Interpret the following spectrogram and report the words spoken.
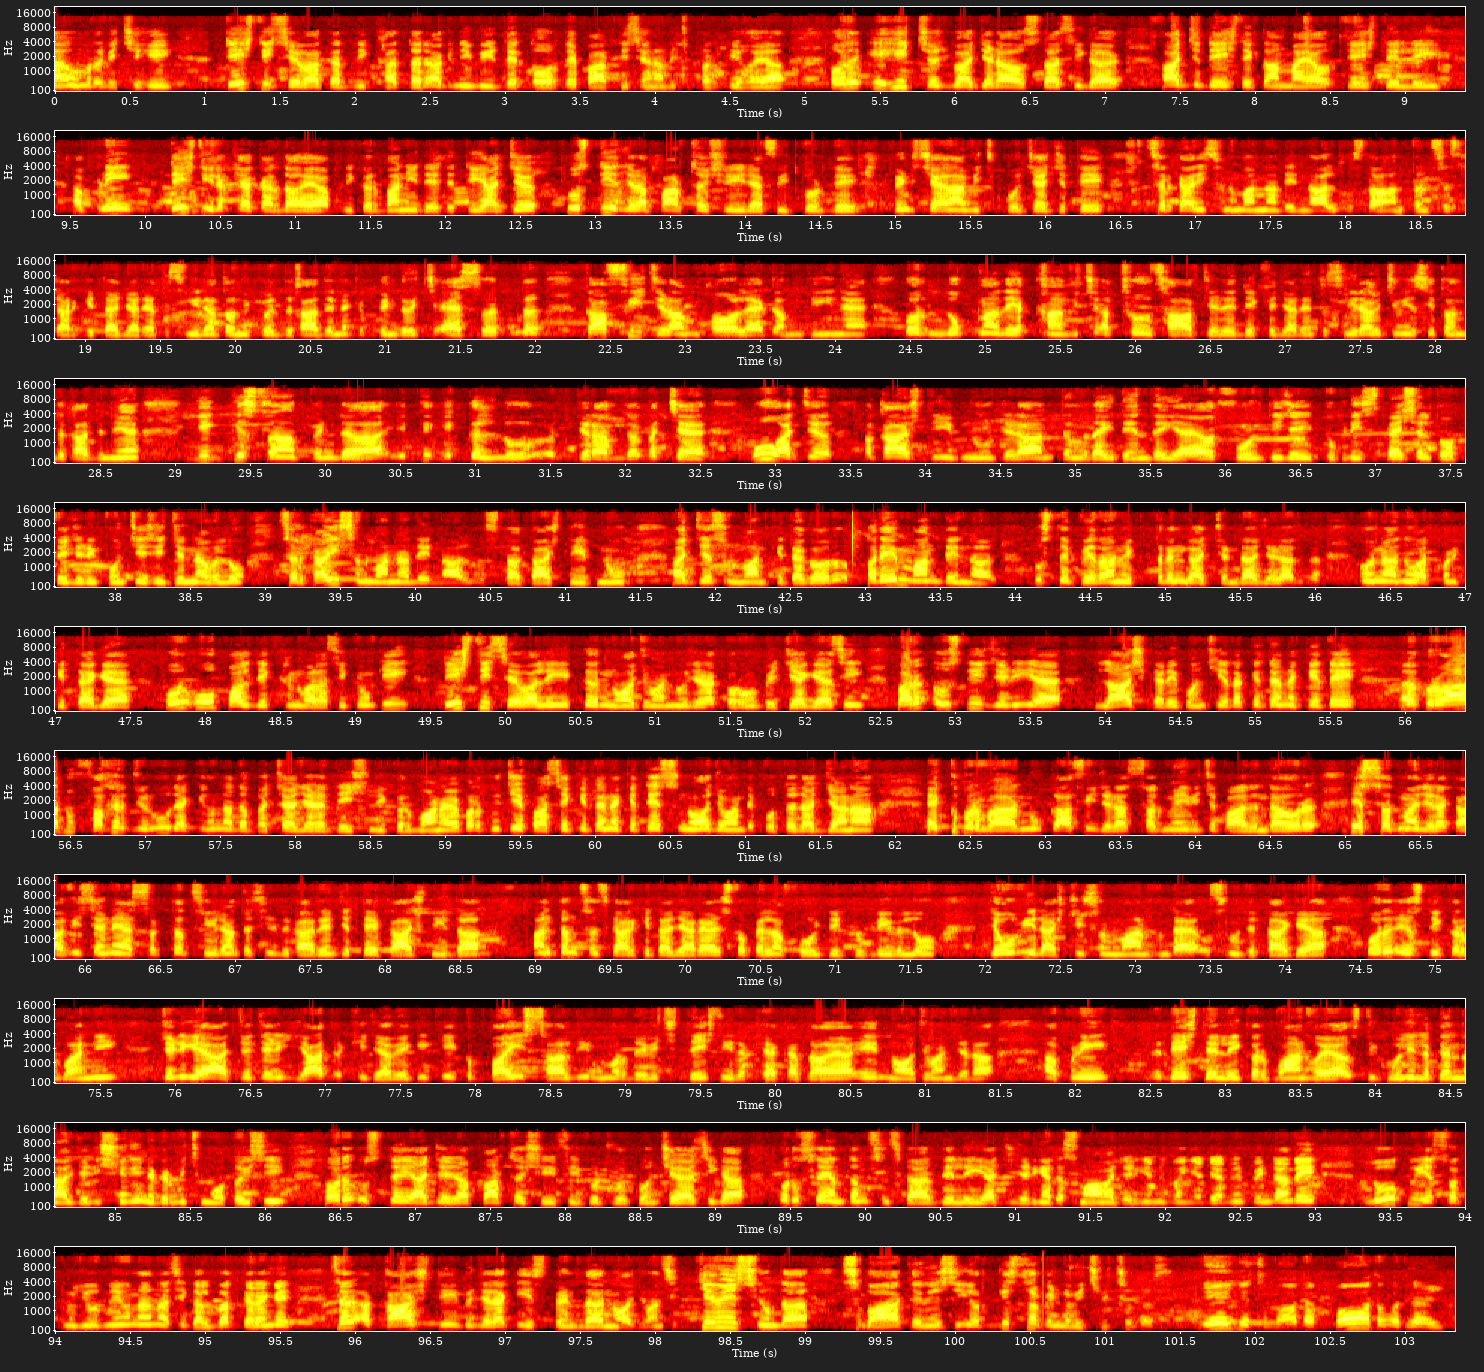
ਉਮਰ ਵਿੱਚ ਹੀ ਦੇਸ਼ ਦੀ ਸੇਵਾ ਕਰਨ ਦੀ ਖਾਤਰ ਅਗਨੀਵੀਰ ਦੇ ਤੌਰ ਤੇ ਭਾਰਤੀ ਸੈਨਾ ਵਿੱਚ ਭਰਤੀ ਹੋਇਆ ਔਰ ਇਹੀ ਜਜ਼ਬਾ ਜਿਹੜਾ ਉਸਦਾ ਸੀਗਾ, ਅੱਜ ਦੇਸ਼ ਦੇ ਕੰਮ ਆਇਆ ਔਰ ਦੇਸ਼ ਦੇ ਲਈ ਆਪਣੀ ਦੇਸ਼ ਦੀ ਰੱਖਿਆ ਕਰਦਾ ਹੋਇਆ, ਆਪਣੀ ਕੁਰਬਾਨੀ ਦੇ ਦਿੱਤੀ। ਅੱਜ ਉਸ ਦੀ ਜਿਹੜਾ ਪਾਰਥਿਵ ਸਰੀਰ ਹੈ ਫਰੀਦਕੋਟ ਦੇ ਪਿੰਡ ਚੈਲਾ ਵਿੱਚ ਪਹੁੰਚਿਆ, ਜਿੱਥੇ ਸਰਕਾਰੀ ਸਨਮਾਨਾਂ ਦੇ ਨਾਲ ਉਸ ਦਾ ਅੰਤਮ ਸੰਸਕਾਰ ਕੀਤਾ ਜਾ ਰਿਹਾ। ਤਸਵੀਰਾਂ ਤੁਹਾਨੂੰ ਇੱਕ ਵਾਰ ਦਿਖਾ ਦੇਣਾ ਕਿ ਪਿੰਡ ਵਿੱਚ ਇਸ ਵਕਤ ਕਾਫੀ ਜਿਹੜਾ ਮਾਹੌਲ ਹੈ, ਗਮਗੀਨ ਹੈ ਔਰ ਲੋਕਾਂ ਦੇ ਅੱਖਾਂ ਵਿੱਚ ਅਥਰੂ ਸਾਫ਼ ਜਿਹੜੇ ਦੇਖੇ ਜਾ ਰਹੇ ਤਸਵੀਰਾਂ ਵਿੱਚ ਵੀ ਅਸੀਂ ਤੁਹਾਨੂੰ ਦਿਖਾ ਦਿੰਦੇ ਹਾਂ ਕਿ ਕਿਸ ਤਰ੍ਹਾਂ ਪਿੰਡ ਦਾ ਇੱਕ ਇੱਕ ਲੋ- ਜਿਹੜਾ ਬੱਚਾ ਹੈ, ਉਹ ਅੱਜ ਆਕਾਸ਼ਦੀਪ ਨੂੰ ਜਿਹੜਾ ਅੰਤਮ ਵਧਾਈ ਦੇਣ ਲਈ ਆਇਆ ਔਰ ਫੌਜ ਦੀ ਜਿਹੜੀ ਟੁਕੜੀ ਸਪੈਸ਼ਲ ਤੌਰ ਤੇ ਜਿਹੜੀ ਪਹੁੰਚੀ ਸੀ, ਜਿਨ੍ਹਾਂ ਵੱਲੋਂ ਸਰਕਾਰੀ ਸਨਮਾਨਾਂ ਦੇ ਨਾਲ ਉਸ ਦਾ ਆਕਾਸ਼ਦੀਪ ਨੂੰ ਅੱਜ ਸਨਮਾਨ ਕੀਤਾ ਗਿਆ ਔਰ ਪਰੇ ਮਨ ਦੇ ਨਾਲ ਉਸ ਦੇ ਪਿਤਾ ਨੂੰ ਇੱਕ ਤਿਰੰਗਾ ਝੰਡਾ ਜਿਹੜਾ ਉਹਨਾਂ ਨੂੰ ਅਰਪਣ ਕੀਤਾ ਗਿਆ ਔਰ ਉਹ ਪਲ ਦੇਖਣ ਵਾਲਾ ਸੀ ਕਿਉਂਕਿ ਦੇਸ਼ ਦੀ ਸੇਵਾ ਲਈ ਇੱਕ ਨੌਜਵਾਨ ਨੂੰ ਜਿਹੜਾ ਘਰੋਂ ਭੇਜਿਆ ਗਿਆ ਸੀ, ਪਰ ਉਸ ਦੀ ਜਿਹੜੀ ਹੈ ਲਾਸ਼ ਕਰੇ ਪਹੁੰਚੀ ਹੈ ਤਾਂ ਕਿਤੇ ਨਾ ਕਿਤੇ ਪਰਿਵਾਰ ਨੂੰ ਫਖਰ ਜ਼ਰੂਰ ਹੈ ਕਿ ਉਹਨਾਂ ਦਾ ਬੱਚਾ ਜਿਹੜਾ ਦੇਸ਼ ਲਈ ਕੁਰਬਾਨ ਹੋਇਆ, ਪਰ ਦੂਜੇ ਪਾਸੇ ਕਿਤੇ ਨਾ ਕਿਤੇ ਇਸ ਨੌਜਵਾਨ ਦੇ ਪੁੱਤ ਦਾ ਜਾਣਾ ਇੱਕ ਪਰਿਵਾਰ ਨੂੰ ਕਾਫੀ ਜਿਹੜਾ ਸਦਮੇ ਵਿੱਚ ਪਾ ਦਿੰਦਾ ਔਰ ਇਹ ਸਦਮਾ ਜਿਹੜਾ ਕਾਫੀ ਸਹਿਣੇ ਇਸ ਵਕਤ ਤਸਵੀਰਾਂ ਤੁਸੀਂ ਦਿਖਾ ਰਹੇ ਹਾਂ ਜਿੱਥੇ ਆਕਾਸ਼ਦੀਪ ਦਾ ਅੰਤਮ ਸੰਸਕਾਰ ਕੀਤਾ ਜਾ ਰਿਹਾ ਇਸ ਤੋਂ ਪਹਿਲਾਂ ਫੌਜ ਦੀ ਟੁਕੜੀ ਵੱਲੋਂ ਜੋ ਵੀ ਰਾਸ਼ਟਰੀ ਸਨਮਾਨ ਹੁੰਦਾ ਹੈ ਉਸ ਨੂੰ ਦਿੱਤਾ ਗਿਆ ਔਰ ਇਸ ਦੀ ਕੁਰਬਾਨੀ ਜਿਹੜੀ ਹੈ ਅੱਜ ਜਿਹੜੀ ਯਾਦ ਰੱਖੀ ਜਾਵੇਗੀ ਕਿ ਇੱਕ 22 ਸਾਲ ਦੀ ਉਮਰ ਦੇ ਵਿੱਚ ਦੇਸ਼ ਦੀ ਰੱਖਿਆ ਕਰਦਾ ਹੋਇਆ ਇਹ ਨੌਜਵਾਨ ਜਿਹੜਾ ਆਪਣੀ ਦੇਸ਼ ਦੇ ਲਈ ਕੁਰਬਾਨ ਹੋਇਆ ਉਸ ਦੀ ਗੋਲੀ ਲੱਗਣ ਨਾਲ ਜਿਹੜੀ ਸ਼੍ਰੀਨਗਰ ਵਿੱਚ ਮੌਤ ਹੋਈ ਸੀ ਔਰ ਉਸ ਦੇ ਅੱਜ ਜਿਹੜਾ ਪਾਰਥ ਸ਼੍ਰੀ ਫਰੀਦਕੋਟ ਕੋਲ ਪਹੁੰਚਿਆ ਸੀਗਾ ਔਰ ਉਸ ਦੇ ਅੰਤਮ ਸੰਸਕਾਰ ਦੇ ਲਈ ਅੱਜ ਜਿਹੜੀਆਂ ਰਸਮਾਵਾਂ ਜਿਹੜੀਆਂ ਨਿਭਾਈਆਂ ਜਾ ਰਹੀਆਂ ਪਿੰਡਾਂ ਦੇ ਲੋਕ ਵੀ ਇਸ ਵਕਤ ਮੌਜੂਦ ਨੇ ਉਹਨਾਂ ਨਾਲ ਅਸੀਂ ਗੱਲਬਾਤ ਕਰਾਂਗੇ। ਸਰ ਆਕਾਸ਼ਦੀਪ ਜਿਹੜਾ ਕਿ ਇਸ ਪਿੰਡ ਦਾ ਨੌਜਵਾਨ ਸੀ ਕਿਵੇਂ ਸੀ ਹੁੰਦਾ ਸੁਭਾਅ ਕਿਵੇਂ ਸੀ ਔਰ ਕਿਸ ਤਰ੍ਹਾਂ ਪਿੰਡ ਵਿੱਚ ਵਿਚਰਦਾ ਸੀ? ਇਹ ਜਜ਼ਬਾਤ ਆ ਬਹੁਤ ਵਧੀਆ ਜੀ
